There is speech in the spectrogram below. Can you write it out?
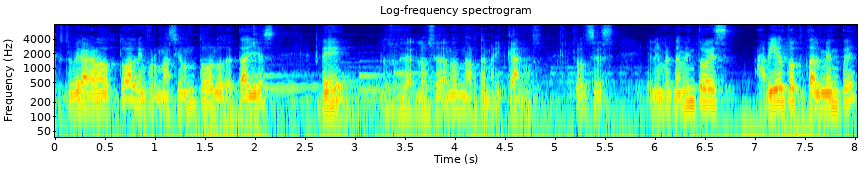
que estuviera ganando toda la información, todos los detalles de los, ciudadanos norteamericanos. Entonces, el enfrentamiento es abierto totalmente,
